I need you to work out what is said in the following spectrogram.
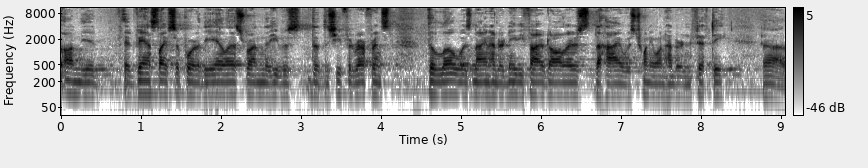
on the advanced life support of the ALS run that he was, that the chief had referenced, the low was $985, the high was 2,150. Uh,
